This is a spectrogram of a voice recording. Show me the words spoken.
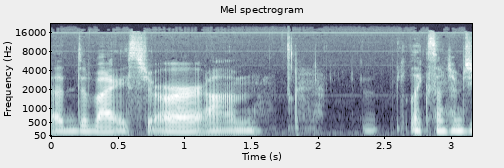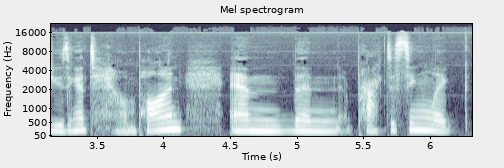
a device or um, like sometimes using a tampon and then practicing like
